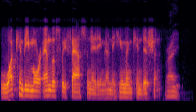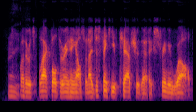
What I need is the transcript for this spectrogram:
what can be more endlessly fascinating than the human condition, right, right. whether it's Black Bolt or anything else. And I just think you've captured that extremely well.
